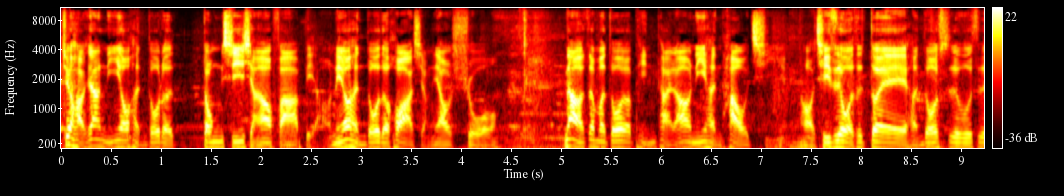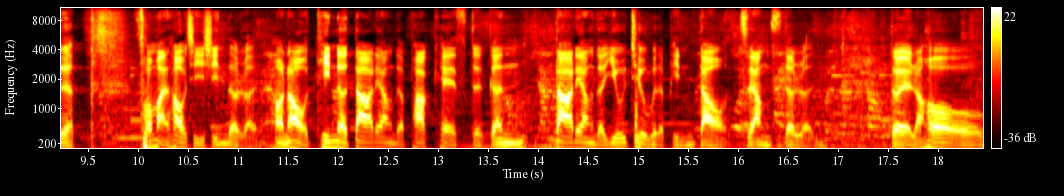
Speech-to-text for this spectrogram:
就好像你有很多的东西想要发表，你有很多的话想要说，那有这么多的平台，然后你很好奇哦。其实我是对很多事物是。充满好奇心的人，哦，那我听了大量的 podcast 跟大量的 YouTube 的频道，这样子的人，对，然后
